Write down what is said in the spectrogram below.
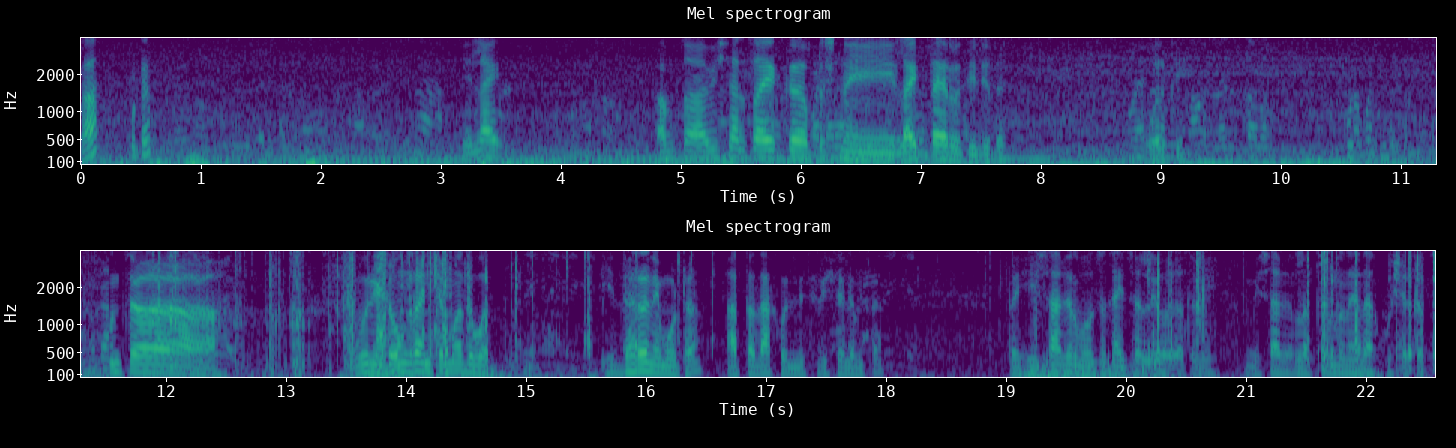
हा कुठं हे लाइट आमचा विशालचा एक प्रश्न आहे लाइट तयार होती तिथं वरती उंच दोन्ही डोंगरांच्या मधवत ही धरण आहे मोठं. आता दाखवलेलं श्रीशैलमचं तर ही सागर भाऊचं काय चाललंय बघा तुम्ही. मी सागरला पूर्ण नाही दाखवू शकत.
